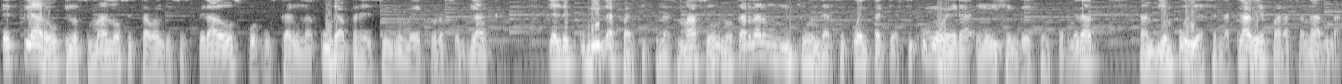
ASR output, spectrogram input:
es claro que los humanos estaban desesperados por buscar una cura para el síndrome de corazón blanca, y al descubrir las partículas maso no tardaron mucho en darse cuenta que así como era el origen de esta enfermedad, también podía ser la clave para sanarla,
